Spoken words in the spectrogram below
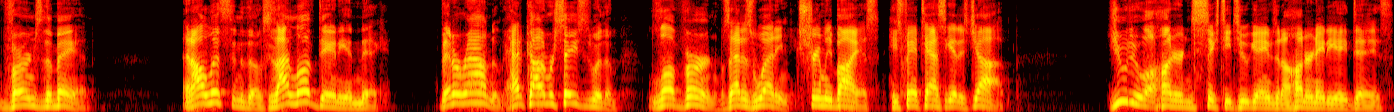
Vern's the man, and I'll listen to those because I love Danny and Nick. Been around them, had conversations with them. Love Vern. Was at his wedding. Extremely biased. He's fantastic at his job. You do 162 games in 188 days.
